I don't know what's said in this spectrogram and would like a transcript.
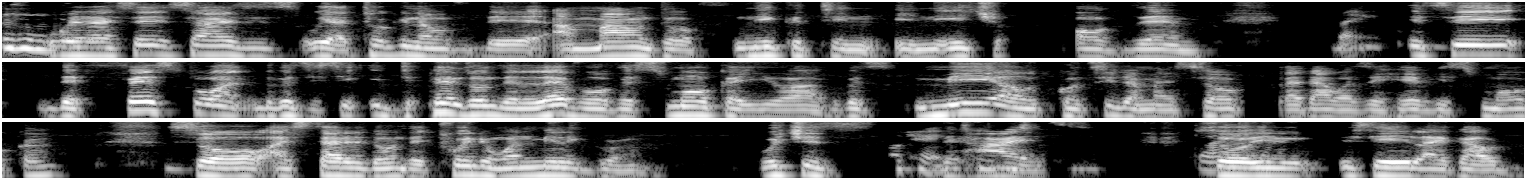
Mm-hmm. When I say sizes, we are talking of the amount of nicotine in each of them. Right. You see, the first one, because you see, it depends on the level of a smoker you are. Because me, I would consider myself that I was a heavy smoker. Mm-hmm. So I started on the 21 milligram, which is okay. the highest. Gotcha. So you, you see, like I would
